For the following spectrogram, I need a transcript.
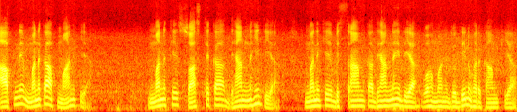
आपने मन का अपमान किया। मन के स्वास्थ्य का ध्यान नहीं दिया, मन के विश्राम का ध्यान नहीं दिया, वह मन जो दिन भर काम किया,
